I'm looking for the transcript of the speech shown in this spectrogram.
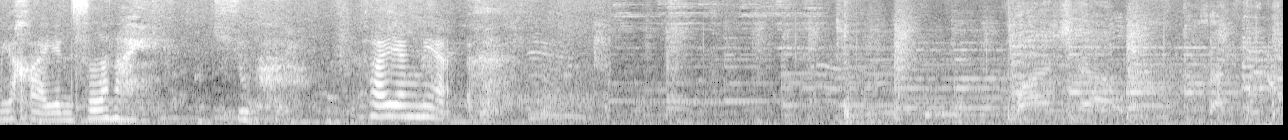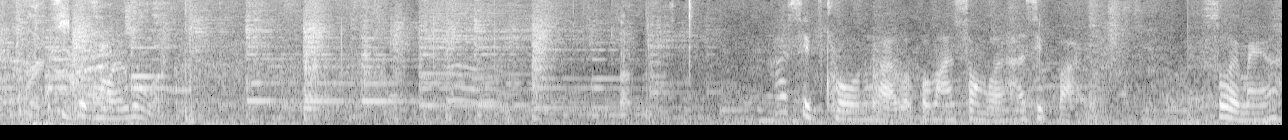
มีขายยันเสื้อในใช่ยังเนี่ย ห้าสิบโครนค่ะแบบประมาณ 250 บาท สวยไหมอะ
